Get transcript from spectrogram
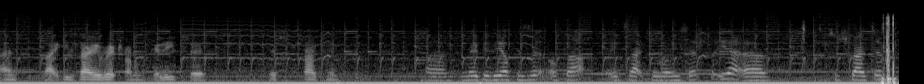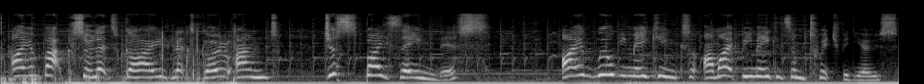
and like, he's very rich on Rocket League. So, just subscribe to him. Um, maybe the opposite of that, exactly what he said. But yeah, um, subscribe to him. I am back, so let's guys, let's go. And just by saying this, I will be making, I might be making some Twitch videos.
